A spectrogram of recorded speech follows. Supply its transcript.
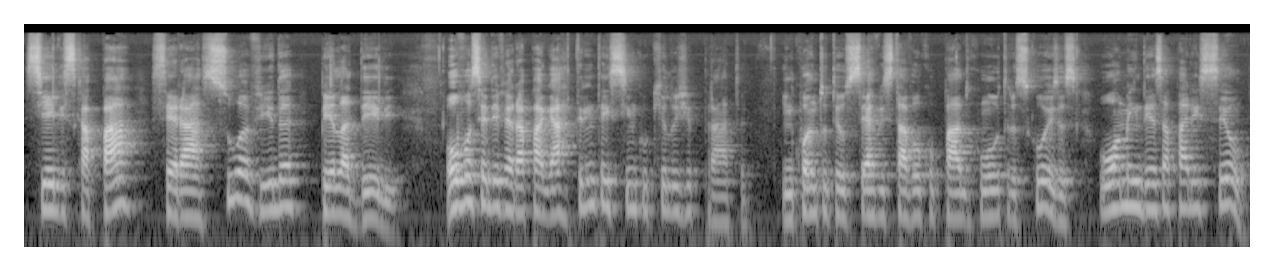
se ele escapar, será a sua vida pela dele. Ou você deverá pagar 35 quilos de prata. Enquanto teu servo estava ocupado com outras coisas, o homem desapareceu.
